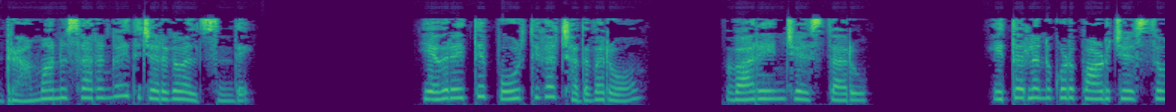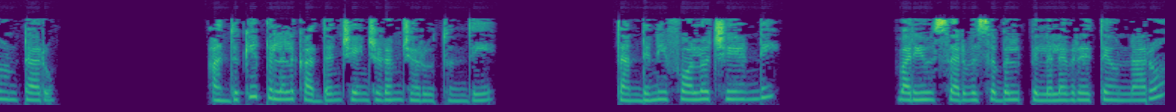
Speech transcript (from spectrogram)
డ్రామానుసారంగా ఇది జరగవలసిందే. ఎవరైతే పూర్తిగా చదవరో వారేం చేస్తారు? ఇతరులను కూడా పాడు చేస్తూ ఉంటారు. అందుకే పిల్లలకు అర్థం చేయించడం జరుగుతుంది. తండ్రిని ఫాలో చేయండి. మరియు సర్వసబుల్ పిల్లలెవరైతే ఉన్నారో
